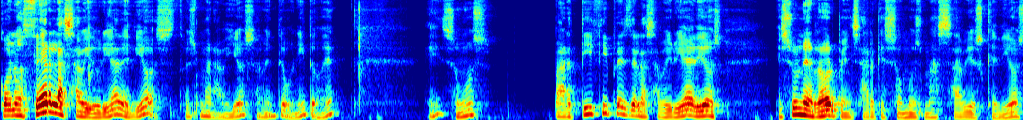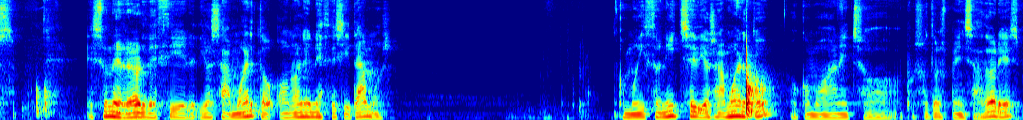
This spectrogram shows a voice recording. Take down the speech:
Conocer la sabiduría de Dios. Esto es maravillosamente bonito, ¿eh? ¿Eh? Somos partícipes de la sabiduría de Dios. Es un error pensar que somos más sabios que Dios. Es un error decir Dios ha muerto o no le necesitamos. Como hizo Nietzsche, Dios ha muerto, o como han hecho pues, otros pensadores,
